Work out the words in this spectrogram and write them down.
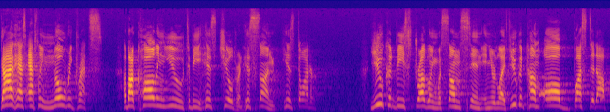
God has absolutely no regrets about calling you to be His children, His son, His daughter. You could be struggling with some sin in your life. You could come all busted up.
